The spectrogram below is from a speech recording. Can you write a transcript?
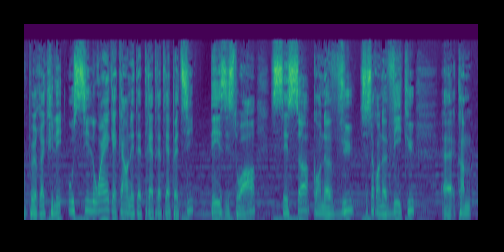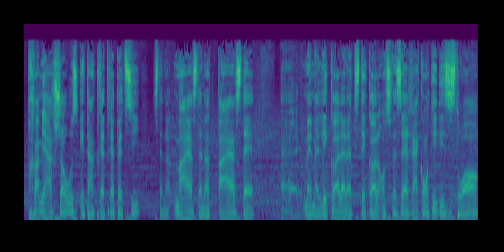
On peut reculer aussi loin que quand on était très, très, très petit, des histoires. C'est ça qu'on a vu, c'est ça qu'on a vécu euh, comme première chose étant très, très petit. C'était notre mère, c'était notre père, c'était euh, même à l'école, à la petite école, on se faisait raconter des histoires,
